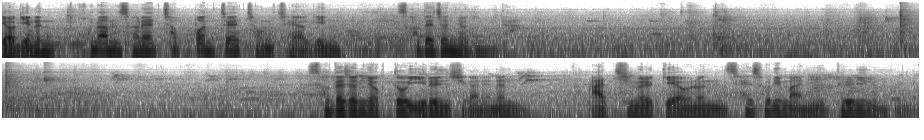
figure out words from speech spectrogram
여기는 호남선의 첫 번째 정차역인 서대전역입니다. 서대전역도 이른 시간에는 아침을 깨우는 새소리만이 들리는군요.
